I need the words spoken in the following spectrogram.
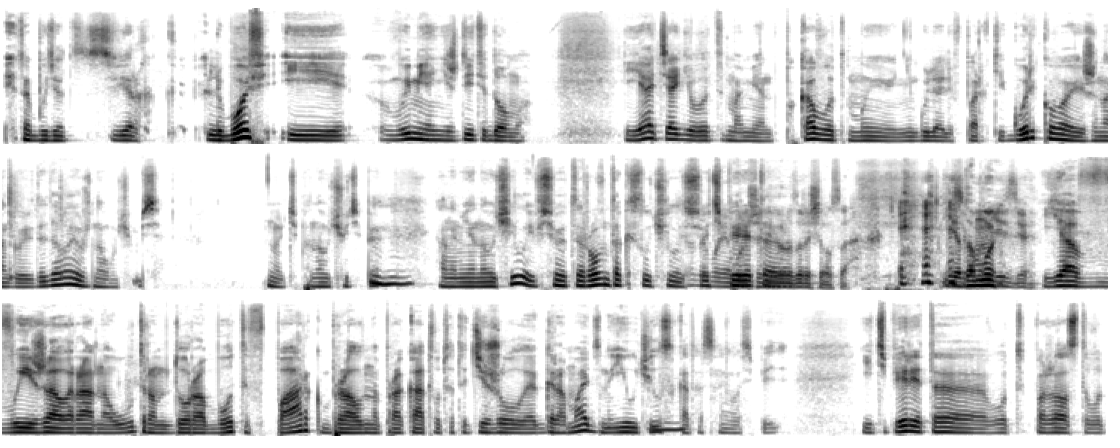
это будет сверх любовь, и вы меня не ждите дома. И я оттягивал этот момент, пока вот мы не гуляли в парке Горького, и жена говорит, да давай уже научимся. Ну, типа, научу тебя. Мгм. Она меня научила, и все это ровно так и случилось. Я Все, я теперь больше не это... возвращался. Я домой... Я выезжал рано утром до работы в парк, брал на прокат вот это тяжелое громадина и учился кататься на велосипеде. И теперь это вот, пожалуйста, вот,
